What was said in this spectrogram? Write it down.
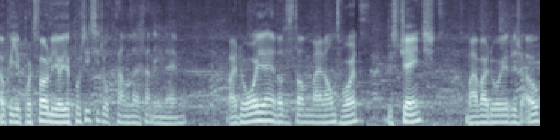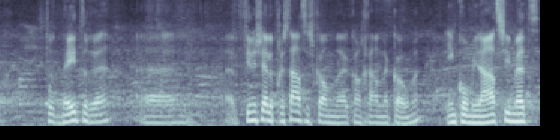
ook in je portfolio, je posities op gaan, eh, gaan innemen. Waardoor je, en dat is dan mijn antwoord, dus change, maar waardoor je dus ook tot betere eh, eh, financiële prestaties kan, kan gaan komen. In combinatie met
